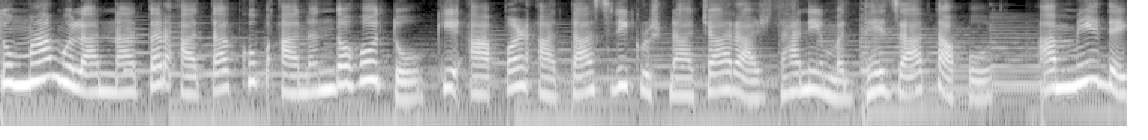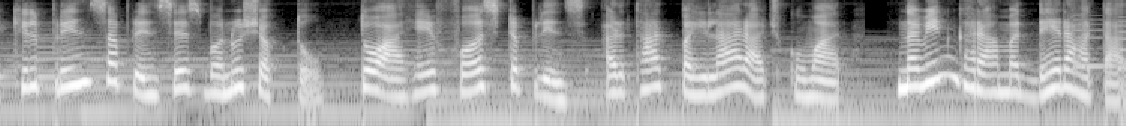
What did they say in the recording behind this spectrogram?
तुम्हा मुलांना तर आता खूप आनंद होतो की आपण आता श्रीकृष्णाच्या राजधानीमध्ये जात आहोत. आम्ही देखील प्रिन्स प्रिन्सेस बनू शकतो. तो आहे फर्स्ट प्रिन्स अर्थात पहिला राजकुमार. नवीन घरामध्ये राहतात.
